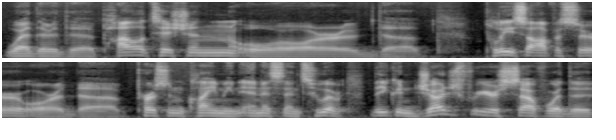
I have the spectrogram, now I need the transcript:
whether the politician or the police officer or the person claiming innocence, whoever, you can judge for yourself whether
